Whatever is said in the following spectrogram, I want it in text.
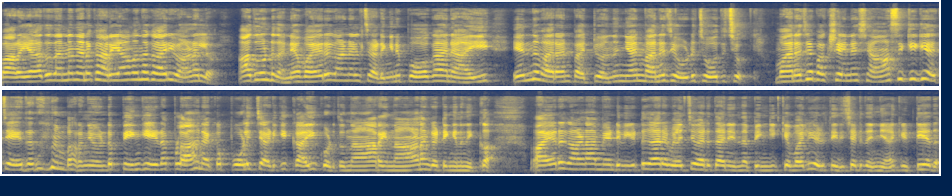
പറയാതെ തന്നെ നിനക്ക് അറിയാവുന്ന കാര്യമാണല്ലോ. അതുകൊണ്ട് തന്നെ വയറ് കാണൽ ചടങ്ങിന് പോകാനായി എന്ന് വരാൻ പറ്റുമെന്ന് ഞാൻ വനജയോട് ചോദിച്ചു. വനജ പക്ഷേ എന്നെ ശാസിക്കുകയാണ് ചെയ്തതെന്നും പറഞ്ഞുകൊണ്ട് പിങ്കിയുടെ പ്ലാനൊക്കെ പൊളിച്ചടുക്കി കൈ കൊടുത്തു നാറി നാണം കെട്ടി ഇങ്ങനെ നിൽക്കുക. വയറ് കാണാൻ വേണ്ടി വീട്ടുകാരെ വിളിച്ചു വരുത്താനിരുന്ന പിങ്കിക്ക് വലിയൊരു തിരിച്ചടി തന്നെയാണ് കിട്ടിയത്.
